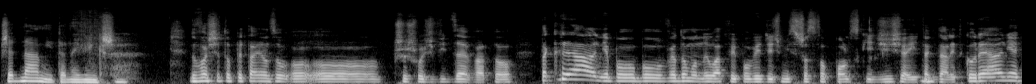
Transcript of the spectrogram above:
przed nami te największe. No właśnie to pytając o, o, o przyszłość Widzewa, to tak realnie, bo, bo wiadomo, najłatwiej powiedzieć Mistrzostwo Polski dzisiaj i tak dalej, tylko realnie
